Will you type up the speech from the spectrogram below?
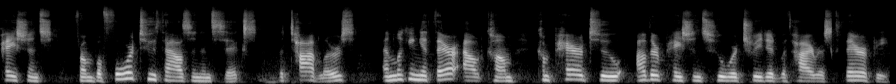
patients from before 2006, the toddlers, and looking at their outcome compared to other patients who were treated with high risk therapy.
